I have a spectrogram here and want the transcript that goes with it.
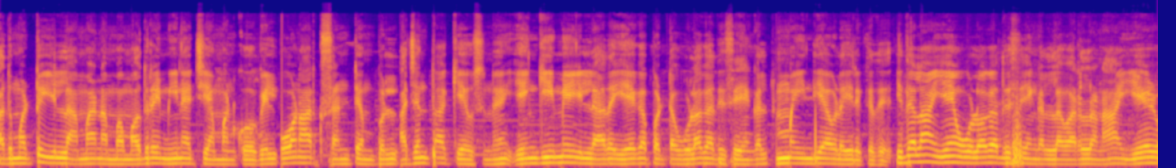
அது மட்டும் இல்லாம நம்ம மதுரை மீனாட்சி அம்மன் கோவில் கோனார்க் சன் டெம்பிள் அஜந்தா கேவ்ஸ்னு எங்கேயுமே இல்லாத ஏகப்பட்ட உலக அதிசயங்கள் நம்ம இந்தியாவில் இருக்குது. இதெல்லாம் ஏன் உலக அதிசயங்களில் வரலனா ஏழு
